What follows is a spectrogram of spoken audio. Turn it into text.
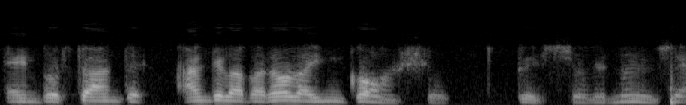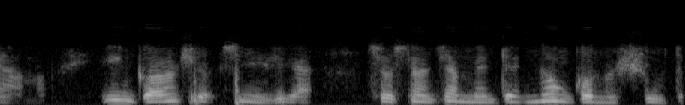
è importante anche la parola inconscio, spesso che noi usiamo. Inconscio significa sostanzialmente non conosciuto.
